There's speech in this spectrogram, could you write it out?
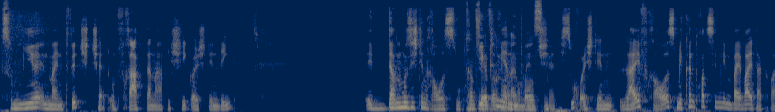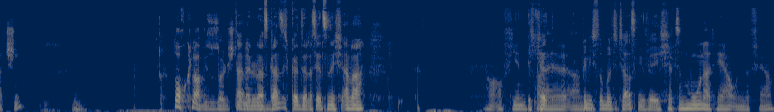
zu mir in meinen Twitch-Chat und fragt danach, ich schicke euch den Link. Äh, Dann muss ich den raussuchen. Kannst auch mir einen Moment. Chat. Ich suche euch den live raus. Wir können trotzdem nebenbei weiterquatschen. Doch, klar, wieso sollte ich ja, das wenn du das kannst, ich könnte das jetzt nicht, aber auf jeden Ich kann- Fall. ähm, Bin ich so multitaskingfähig? Jetzt einen Monat her ungefähr.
